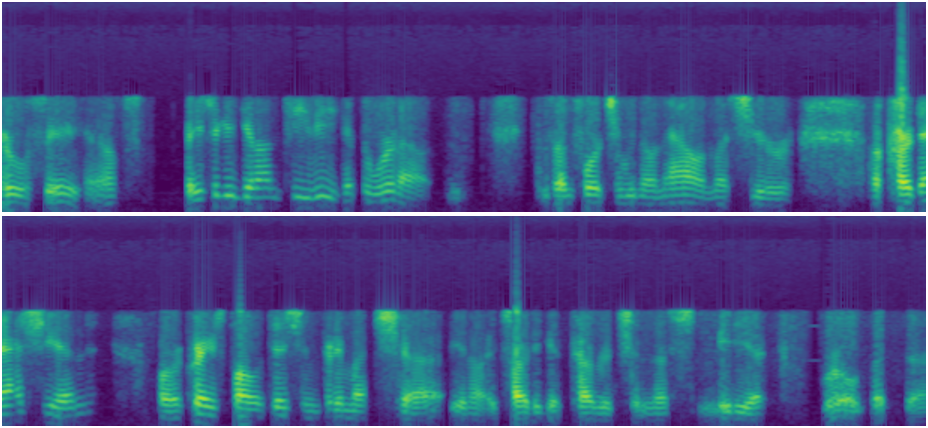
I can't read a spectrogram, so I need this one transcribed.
we'll see. You know, basically get on TV, get the word out. Because unfortunately, we know now, unless you're a Kardashian or a crazed politician, pretty much, uh, you know, it's hard to get coverage in this media world. But uh,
